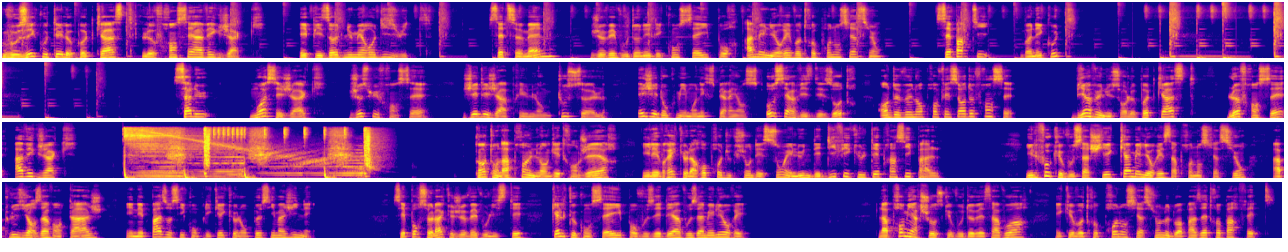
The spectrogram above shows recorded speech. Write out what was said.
Vous écoutez le podcast Le français avec Jacques, épisode numéro 18. Cette semaine, je vais vous donner des conseils pour améliorer votre prononciation. C'est parti, bonne écoute Salut, moi c'est Jacques, je suis français, j'ai déjà appris une langue tout seul et j'ai donc mis mon expérience au service des autres en devenant professeur de français. Bienvenue sur le podcast Le français avec Jacques. Quand on apprend une langue étrangère, il est vrai que la reproduction des sons est l'une des difficultés principales. Il faut que vous sachiez qu'améliorer sa prononciation a plusieurs avantages et n'est pas aussi compliqué que l'on peut s'imaginer. C'est pour cela que je vais vous lister quelques conseils pour vous aider à vous améliorer. La première chose que vous devez savoir est que votre prononciation ne doit pas être parfaite.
